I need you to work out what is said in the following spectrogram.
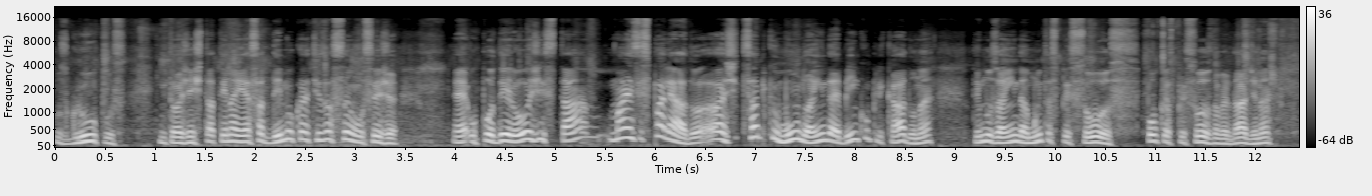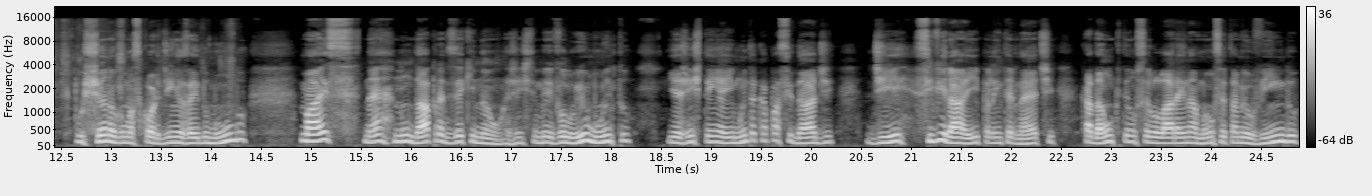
os grupos. Então a gente está tendo aí essa democratização, ou seja, é, o poder hoje está mais espalhado. A gente sabe que o mundo ainda é bem complicado, né? Temos ainda muitas pessoas, poucas pessoas na verdade, né, puxando algumas cordinhas aí do mundo, mas né, não dá para dizer que não. A gente evoluiu muito e a gente tem aí muita capacidade de se virar aí pela internet. Cada um que tem um celular aí na mão, você está me ouvindo.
